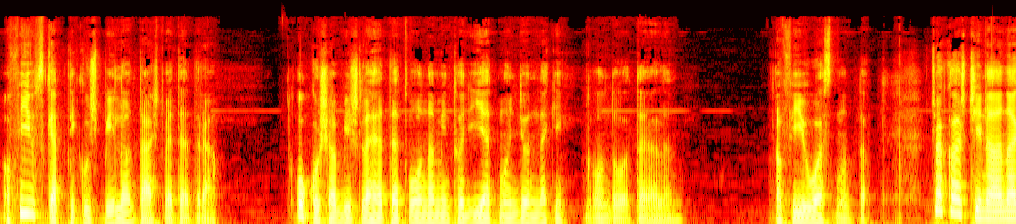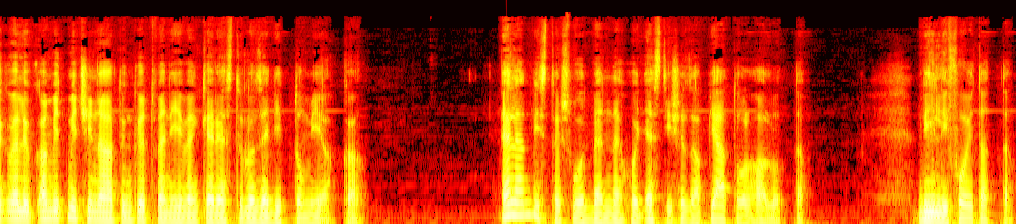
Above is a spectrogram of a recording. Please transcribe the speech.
A fiú szkeptikus pillantást vetett rá. Okosabb is lehetett volna, mint hogy ilyet mondjon neki, gondolta ellen. A fiú azt mondta. Csak azt csinálnák velük, amit mi csináltunk ötven éven keresztül az egyiptomiakkal. Ellen biztos volt benne, hogy ezt is az apjától hallotta. Billy folytatta.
